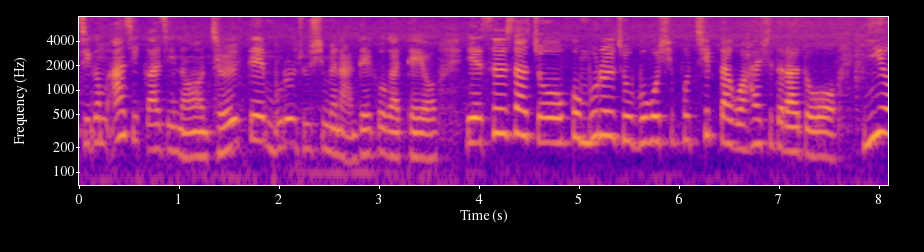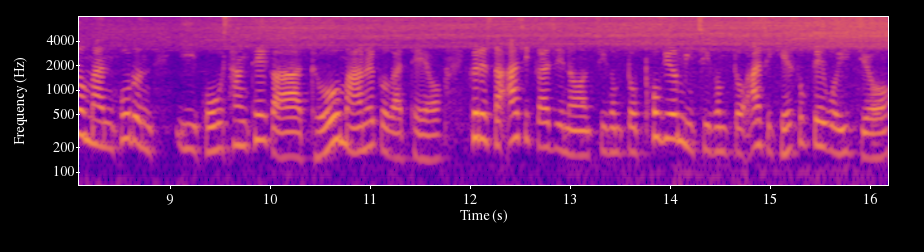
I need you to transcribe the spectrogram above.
지금 아직까지는 절대 물을 주시면 안 될 것 같아요. 예, 설사 조금 물을 줘보고 싶어 싶다고 하시더라도 위험한 그런 이 고 상태가 더 많을 것 같아요. 그래서 아직까지는 지금 또 폭염이 지금 또 아직 계속되고 있죠.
